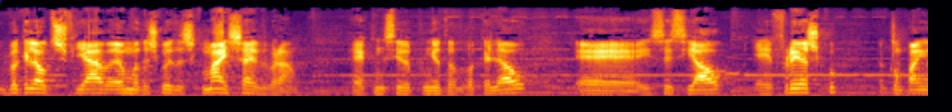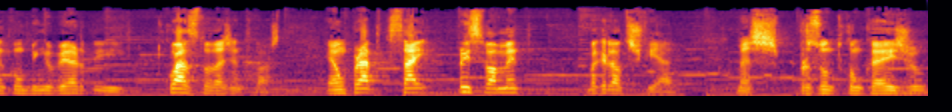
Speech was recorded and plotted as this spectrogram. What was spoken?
O bacalhau desfiado é uma das coisas que mais sai de verão. É a conhecida punheta de bacalhau, é essencial, é fresco, acompanha com vinho verde e quase toda a gente gosta. É um prato que sai principalmente bacalhau desfiado, mas presunto com queijo,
